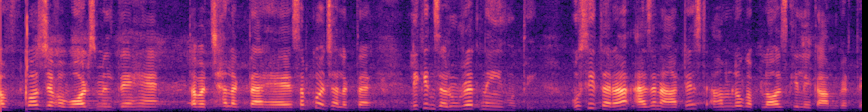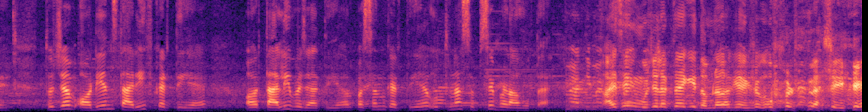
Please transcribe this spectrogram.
ऑफकोर्स जब अवार्ड्स मिलते हैं तब अच्छा लगता है सबको अच्छा लगता है लेकिन ज़रूरत नहीं होती। उसी तरह एज एन आर्टिस्ट हम लोग अपलॉज के लिए काम करते हैं। तो जब ऑडियंस तारीफ़ करती है और ताली बजाती है और पसंद करती है उतना सबसे बड़ा होता है आई थिंक मुझे लगता है कि दम लगा के अक्षय को अवार्ड मिलना चाहिए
